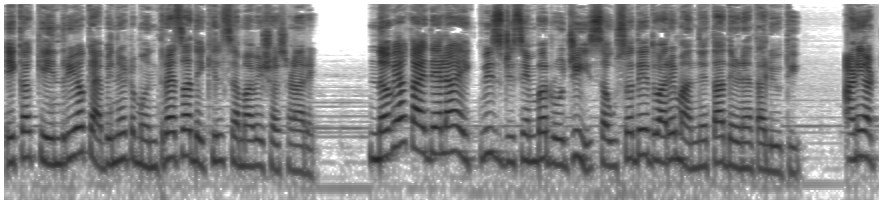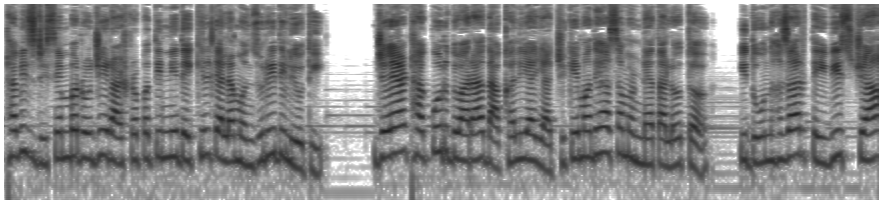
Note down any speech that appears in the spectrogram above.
एका केंद्रीय कॅबिनेट मंत्र्याचा देखील समावेश असणार आहे. नव्या कायद्याला एकवीस डिसेंबर रोजी संसदेद्वारे मान्यता देण्यात आली होती आणि अठ्ठावीस डिसेंबर रोजी राष्ट्रपतींनी देखील त्याला मंजुरी दिली होती. जया ठाकूर द्वारा दाखल या याचिकेमध्ये असं म्हणण्यात आलं होतं की दोन हजार तेवीसच्या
